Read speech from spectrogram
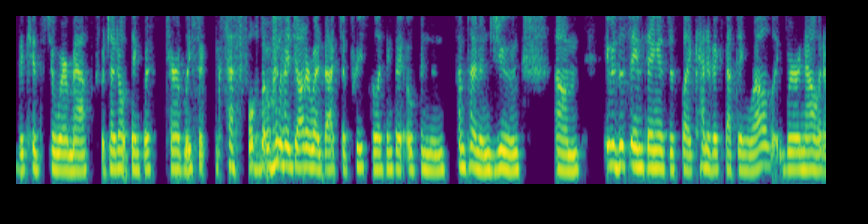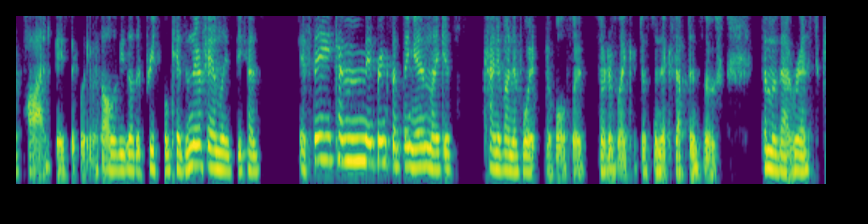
the kids to wear masks, which I don't think was terribly successful. But when my daughter went back to preschool, I think they opened in sometime in June. Um, it was the same thing as just like kind of accepting, well, like we're now in a pod basically with all of these other preschool kids and their families because if they come and bring something in, like it's kind of unavoidable. So it's sort of like just an acceptance of some of that risk.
